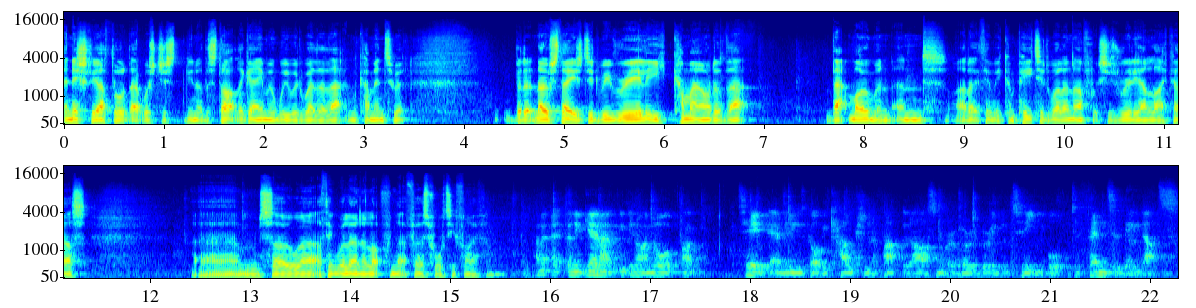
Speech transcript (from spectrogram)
Initially, I thought that was just you know the start of the game, and we would weather that and come into it. But at no stage did we really come out of that that moment, and I don't think we competed well enough, which is really unlike us. Um, so uh, I think we'll learn a lot from that first 45. And, and again, I, you know, I know I everything's got to be couched in the fact that Arsenal are a very, very good team, but defensively, that's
